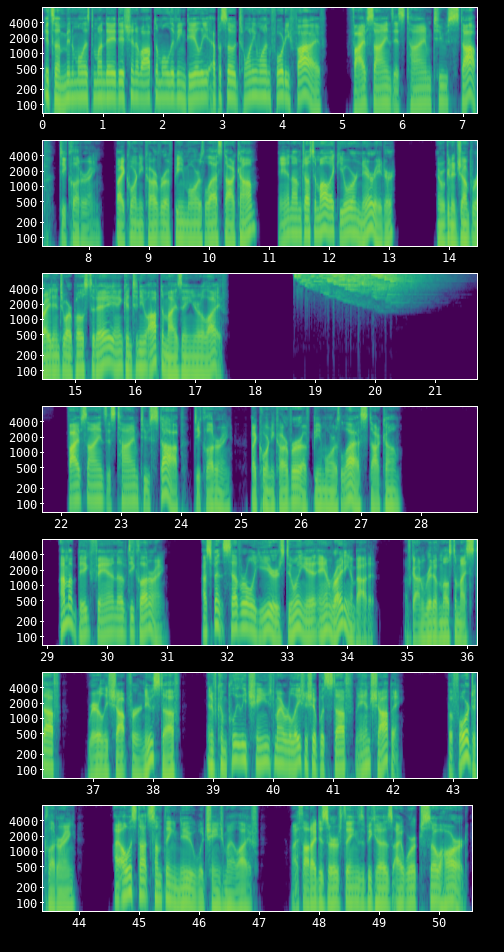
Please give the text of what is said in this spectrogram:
It's a Minimalist Monday edition of Optimal Living Daily, episode 2145 Five Signs It's Time to Stop Decluttering by Courtney Carver of BeMoreWithLess.com. And I'm Justin Malik, your narrator. And we're going to jump right into our post today and continue optimizing your life. Five Signs It's Time to Stop Decluttering by Courtney Carver of BeMoreWithLess.com. I'm a big fan of decluttering. I've spent several years doing it and writing about it. I've gotten rid of most of my stuff, rarely shop for new stuff, and have completely changed my relationship with stuff and shopping. Before decluttering, I always thought something new would change my life. I thought I deserved things because I worked so hard.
